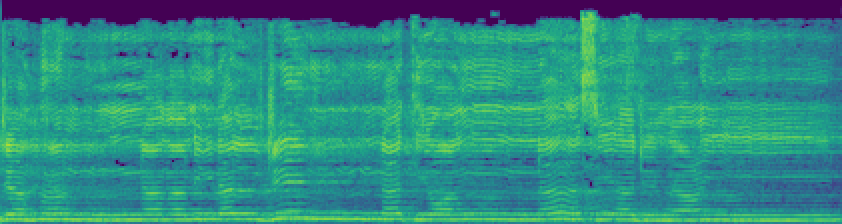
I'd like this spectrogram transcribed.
جهنم من الجنة والناس أجمعين.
